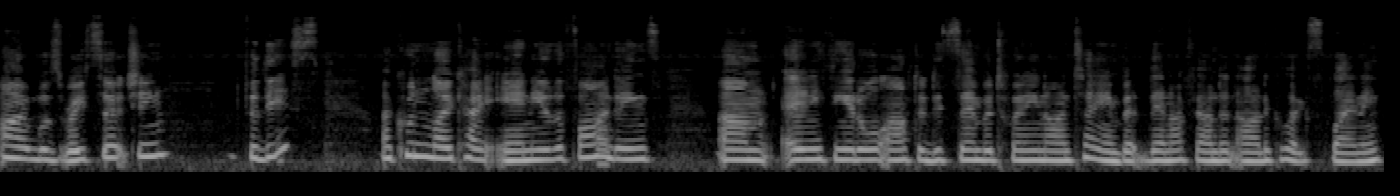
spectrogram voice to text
I was researching for this, I couldn't locate any of the findings, um, anything at all after December 2019, but then I found an article explaining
